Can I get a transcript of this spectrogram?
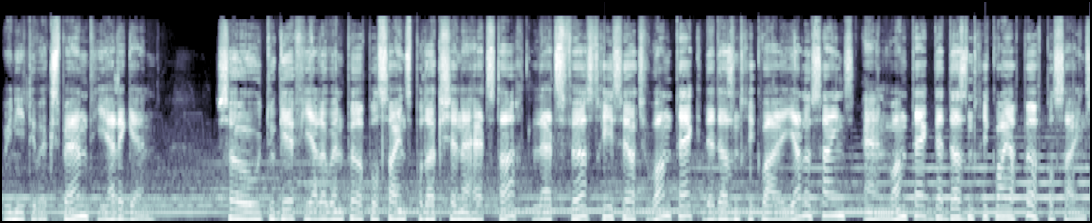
We need to expand yet again. So to give yellow and purple science production a head start, let's first research one tech that doesn't require yellow science and one tech that doesn't require purple science,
